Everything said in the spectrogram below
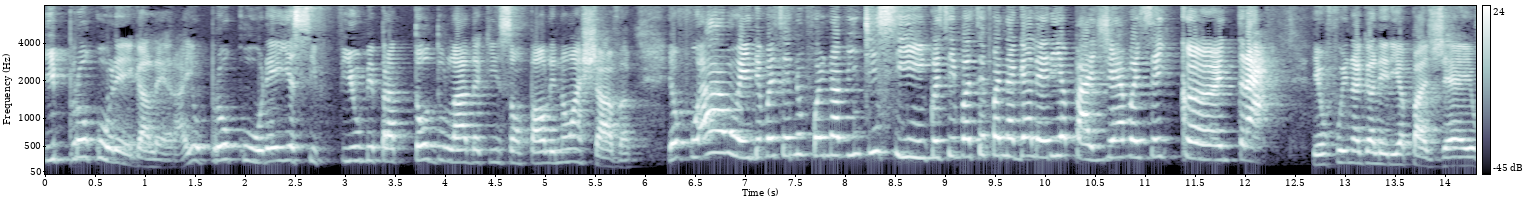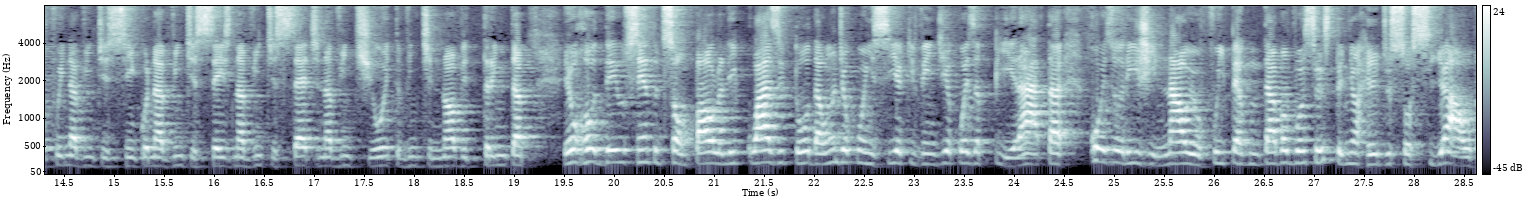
E procurei, galera. Aí eu procurei esse filme para todo lado aqui em São Paulo e não achava. Eu fui, ah, Wendy, você não foi na 25. Se você foi na Galeria Pajé, você encontra. Eu fui na Galeria Pajé, eu fui na 25, na 26, na 27, na 28, 29, 30. Eu rodei o centro de São Paulo ali quase toda, onde eu conhecia que vendia coisa pirata, coisa original. Eu fui e perguntava: vocês têm a rede social?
